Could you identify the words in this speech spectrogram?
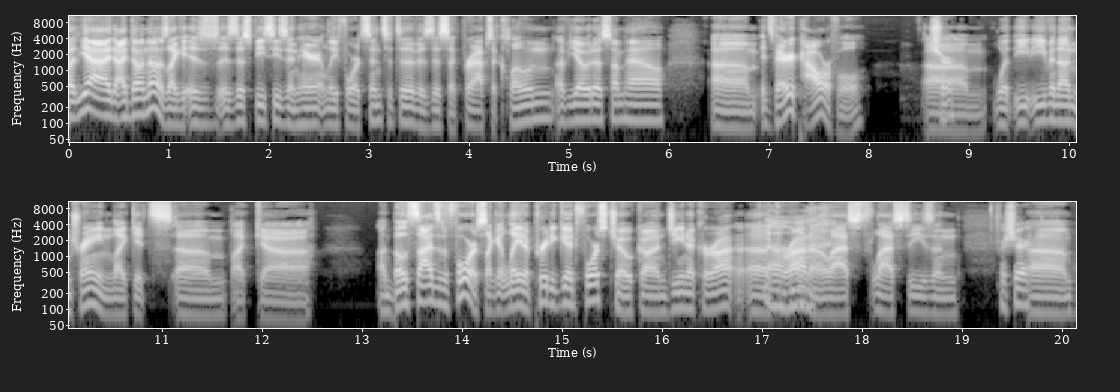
but yeah, I, I don't know. It's like is is this species inherently force sensitive? Is this a, perhaps a clone of Yoda somehow? Um, it's very powerful. Sure. Um, with e- even untrained, like it's um like uh on both sides of the force. Like it laid a pretty good force choke on Gina Carano, uh, Uh-huh. Carano last last season for sure. um,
